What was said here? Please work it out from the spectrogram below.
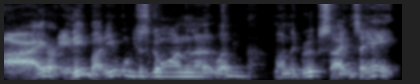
I or anybody will just go on the web on the group site and say, "Hey,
